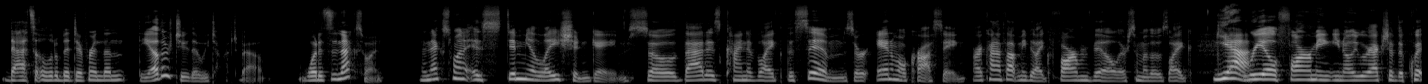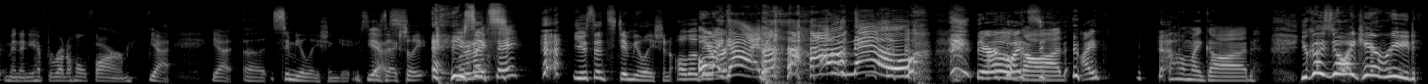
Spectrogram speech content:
That's a little bit different than the other two that we talked about. What is the next one? The next one is stimulation games. So that is kind of like The Sims or Animal Crossing. Or I kind of thought maybe like Farmville or some of those like Yeah. real farming, you know, you actually have the equipment and you have to run a whole farm. Yeah. Yeah. Uh, simulation games. Yes. Actually. What you did I said- say? You said stimulation. Although Oh my are- god! oh no! they're oh quite god. I Oh my god. You guys know I can't read.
